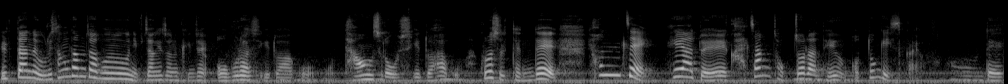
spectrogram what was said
일단은 우리 상담자분 입장에서는 굉장히 억울하시기도 하고 뭐 당황스러우시기도 하고 그러실 텐데 현재 해야 될 가장 적절한 대응 어떤 게 있을까요? 어, 네,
